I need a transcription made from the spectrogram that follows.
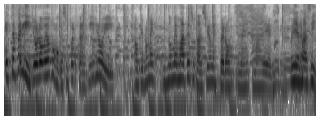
está feliz, yo lo veo como que súper tranquilo y aunque no me, no me mate su canción, espero más de él. Oye, más y,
